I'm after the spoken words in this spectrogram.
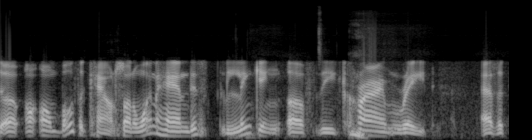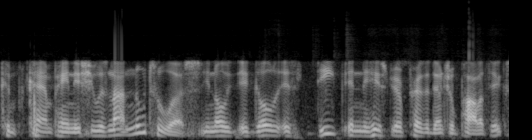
uh, on both accounts. On the one hand, this linking of the crime rate as a campaign issue is not new to us. You know, it goes it's deep in the history of presidential politics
